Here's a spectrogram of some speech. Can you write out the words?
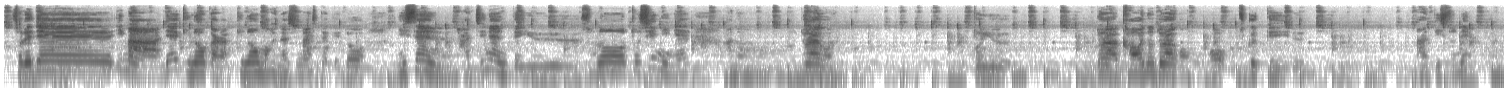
それで、今ね、昨日から、昨日も話しましたけど、2008年っていう、その年にね、あのドラゴンという、ドラ、川のドラゴンを作っているアーティストね、うん、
